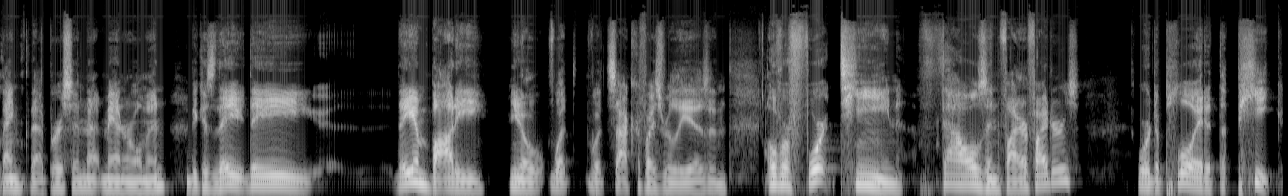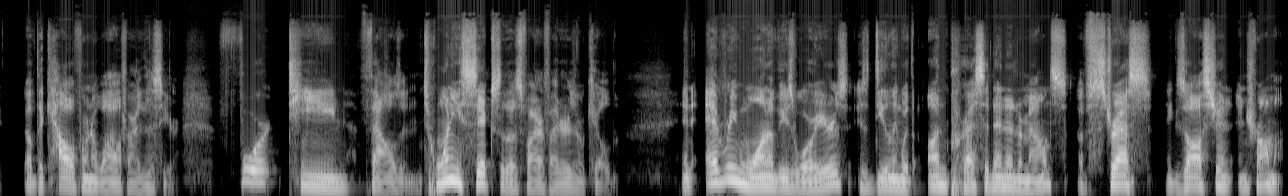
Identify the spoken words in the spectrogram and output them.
thank that person, that man or woman, because they they they embody you know what what sacrifice really is and over 14,000 firefighters were deployed at the peak of the California wildfire this year 14,000 26 of those firefighters were killed and every one of these warriors is dealing with unprecedented amounts of stress, exhaustion, and trauma.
